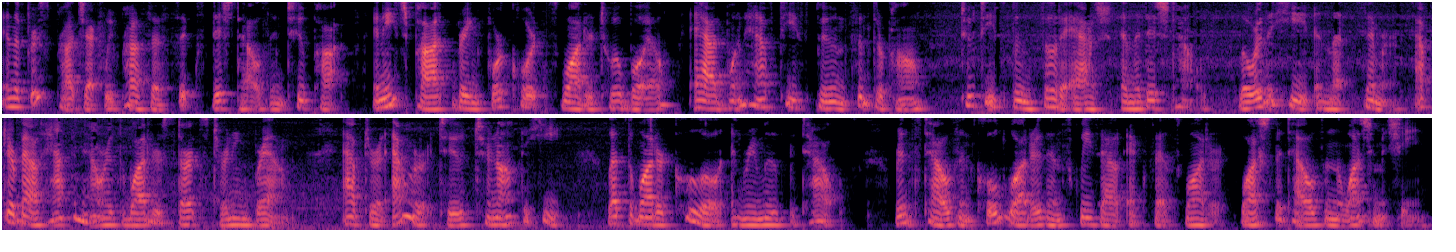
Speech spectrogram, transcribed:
In the first project, we processed six dish towels in two pots. In each pot, bring four quarts water to a boil, add one half teaspoon synthropol, two teaspoons soda ash, and the dish towels. Lower the heat and let simmer. After about half an hour, the water starts turning brown. After an hour or two, turn off the heat. Let the water cool and remove the towels. Rinse towels in cold water, then squeeze out excess water. Wash the towels in the washing machine.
